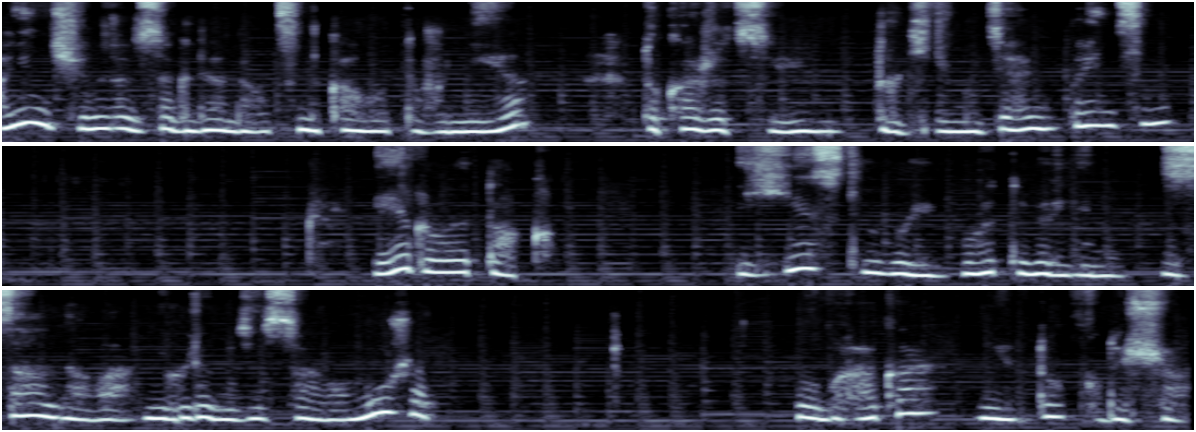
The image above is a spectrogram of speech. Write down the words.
Они начинают заглядываться на кого-то вне, то кажется им другим идеальным принцем. И я говорю так. Если вы в это время заново не влюбите своего мужа, у брака нету будущего.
